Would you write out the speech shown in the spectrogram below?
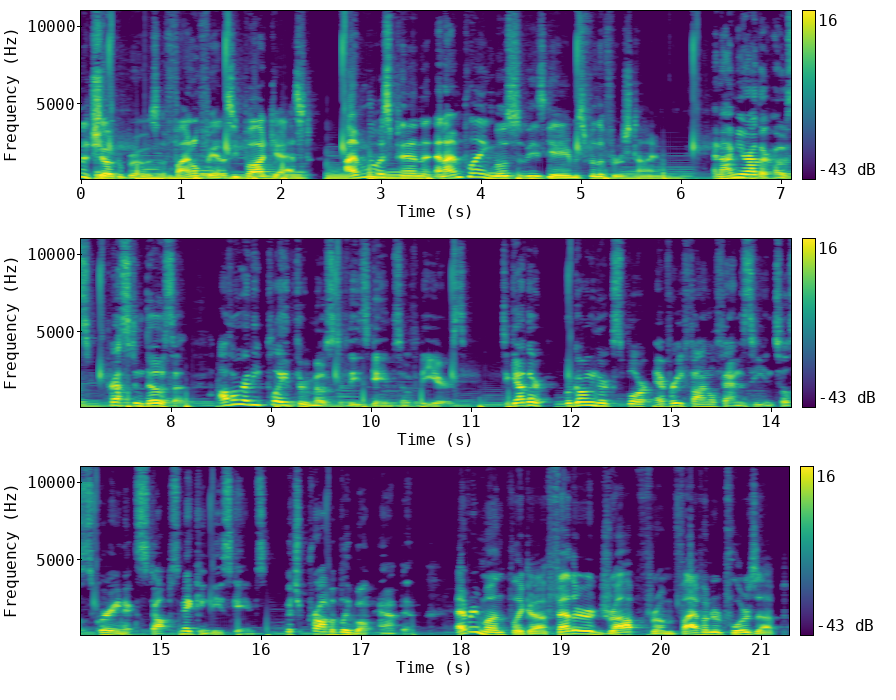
Welcome to Choker Chocobros, a Final Fantasy podcast. I'm Lewis Pinn, and I'm playing most of these games for the first time. And I'm your other host, Preston Doza. I've already played through most of these games over the years. Together, we're going to explore every Final Fantasy until Square Enix stops making these games, which probably won't happen. Every month, like a feather dropped from 500 floors up,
